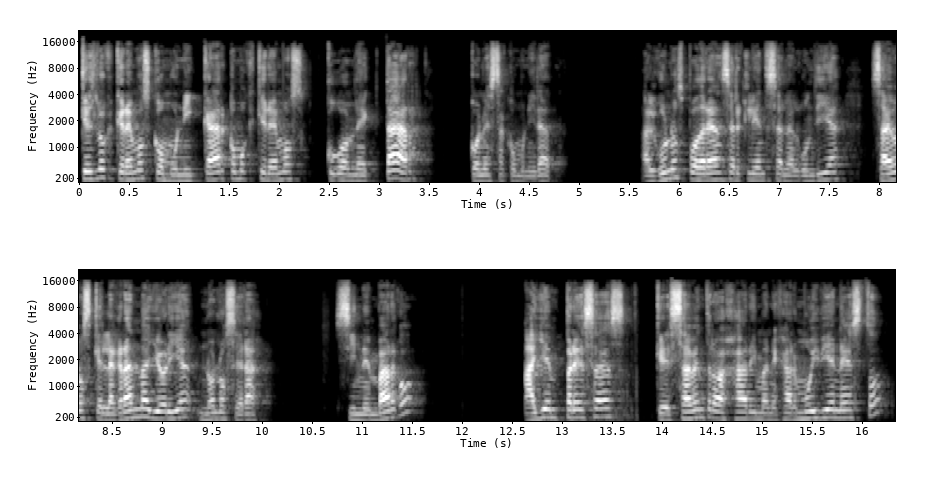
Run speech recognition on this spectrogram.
¿Qué es lo que queremos comunicar? ¿Cómo que queremos conectar con esta comunidad? Algunos podrán ser clientes en algún día. Sabemos que la gran mayoría no lo será. Sin embargo, hay empresas que saben trabajar y manejar muy bien esto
